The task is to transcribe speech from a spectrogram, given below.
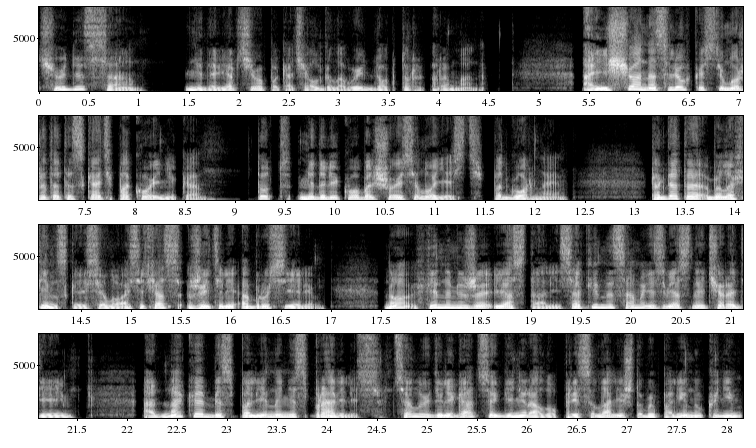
Чудеса! — недоверчиво покачал головой доктор Романов. А еще она с легкостью может отыскать покойника. Тут недалеко большое село есть, Подгорное. Когда-то было финское село, а сейчас жители обрусели. Но финнами же и остались, а финны — самые известные чародеи. Однако без Полины не справились. Целую делегацию генералу присылали, чтобы Полину к ним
